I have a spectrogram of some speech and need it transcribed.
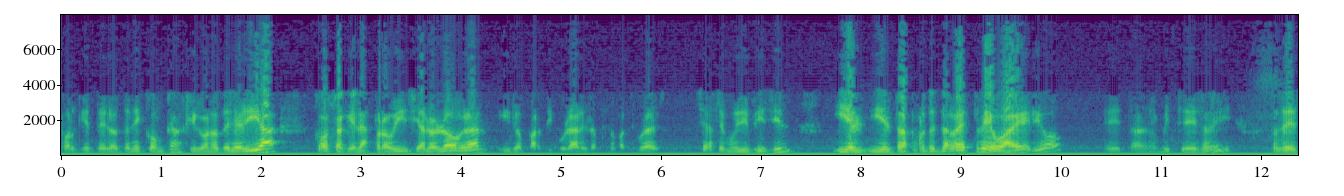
porque te lo tenés con canje con hotelería, cosa que las provincias lo logran y los particulares, los, particulares se hace muy difícil, y el, y el transporte terrestre o aéreo, eh, viste, es así. Entonces,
